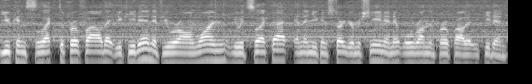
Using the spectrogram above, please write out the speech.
you can select the profile that you keyed in. If you were on one, you would select that, and then you can start your machine and it will run the profile that you keyed in.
